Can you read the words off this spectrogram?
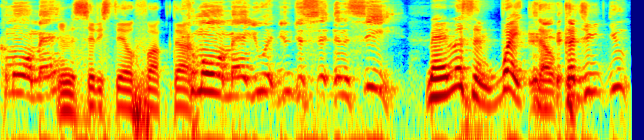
come on, man. And the city still fucked up. Come on, man. You you just sitting in the seat. Man, listen, wait though, cause you you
